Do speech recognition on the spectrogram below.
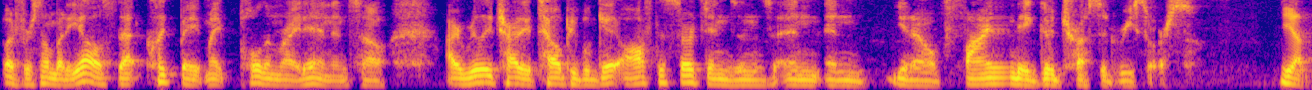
But for somebody else that clickbait might pull them right in. And so i really try to tell people get off the search engines and and you know find a good trusted resource. Yeah.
